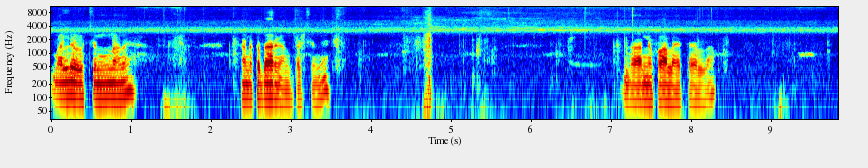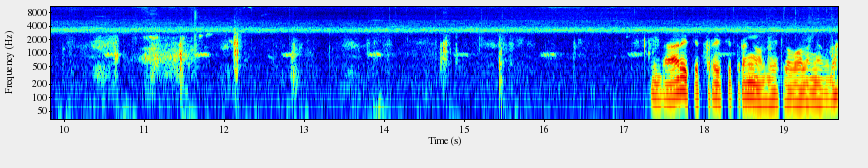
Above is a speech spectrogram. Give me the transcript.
మళ్ళీ ఒక చిన్నది కండకదారి కనిపించింది. దారిని ఫాలో అయితే వెళ్దాం. దారి చిత్ర విచిత్రంగా ఉంది ఇట్లా పోలంగా కూడా.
